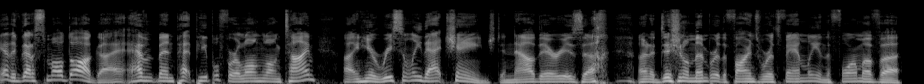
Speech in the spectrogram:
Yeah, they've got a small dog. I haven't been pet people for a long, long time. Uh, and here recently that changed. And now there is uh, an additional member of the Farnsworth family in the form of a,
